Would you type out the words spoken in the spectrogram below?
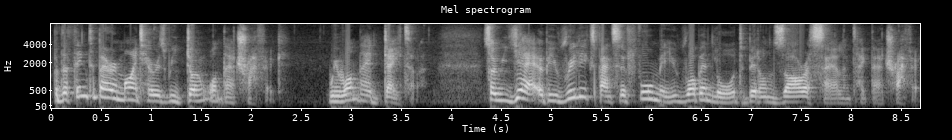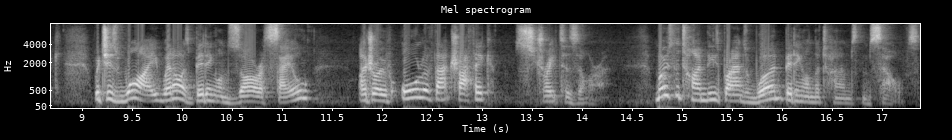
But the thing to bear in mind here is we don't want their traffic. We want their data. So yeah, it would be really expensive for me, Robin Lord, to bid on Zara sale and take their traffic. Which is why, when I was bidding on Zara sale, I drove all of that traffic straight to Zara. Most of the time, these brands weren't bidding on the terms themselves.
